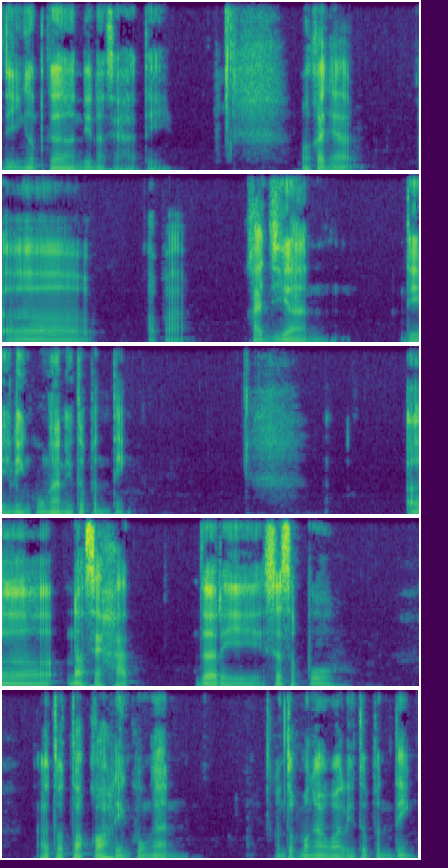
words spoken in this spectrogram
Diingatkan dinasehati makanya eh, apa kajian di lingkungan itu penting eh, nasihat dari sesepuh atau tokoh lingkungan untuk mengawal itu penting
